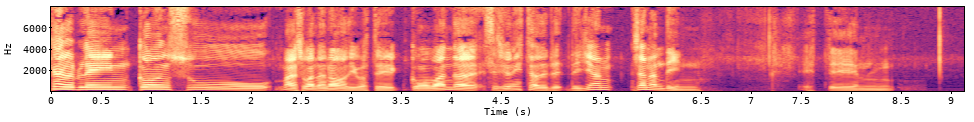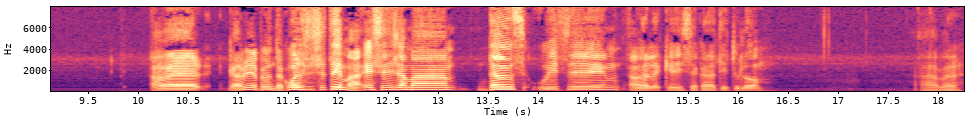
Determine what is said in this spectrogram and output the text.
Hal Blaine con su. Bueno, su banda no, digo, este, como banda sesionista de, de Jan, Jan Andin. Este. mm, A ver, Gabriel pregunta: ¿Cuál es ese tema? Ese se llama Dance with the. A ver, ¿qué dice acá el título? A ver.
